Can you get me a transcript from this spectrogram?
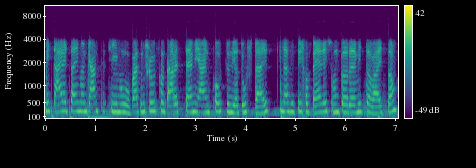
Wir teilen es immer im ganzen Team auf. Also am Schluss kommt alles zusammen in einen Pot und wird aufteilt. Dass es sicher fair ist unter den Mitarbeitern.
